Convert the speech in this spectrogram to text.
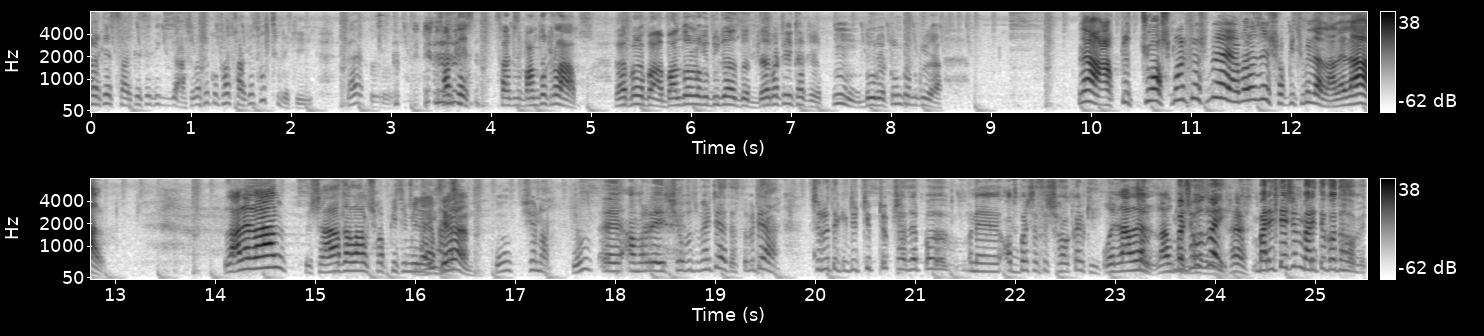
সার্কেসে আশেপাশে কোথাও সার্কেস হচ্ছে নাকি? হ্যাঁ? সার্কেস সার্কেস বান্দর ক্লাব। তারপরে বা- বান্দরের লোকে দুইটা দেড়বাটি থাকে। হুম দৌড়ে টুন টুন করে। না আপনি চশমা টশমা এবারে যে সব কিছু মিলে লালে লাল লালে। লাল শাহজালাল সব কিছু মিলে ভাইজান। শোনো আমার এই সবুজ ভাইটা ভাইটা ছোট থেকে একটু টিপটপ সাজার মানে অভ্যাস আছে শখ আর কি। ওই লাল লাল ভাই, সবুজ ভাই। হ্যাঁ। বাড়িতে এসেন বাড়িতে কথা হবে।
